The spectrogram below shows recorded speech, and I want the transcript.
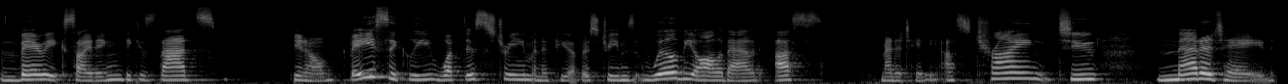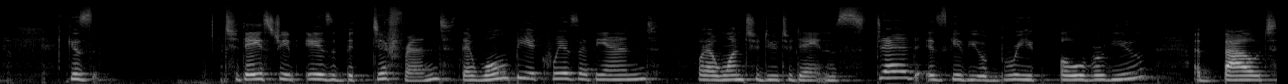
very exciting because that's you know, basically what this stream and a few other streams will be all about us meditating, us trying to meditate. Because today's stream is a bit different. There won't be a quiz at the end. What I want to do today instead is give you a brief overview about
